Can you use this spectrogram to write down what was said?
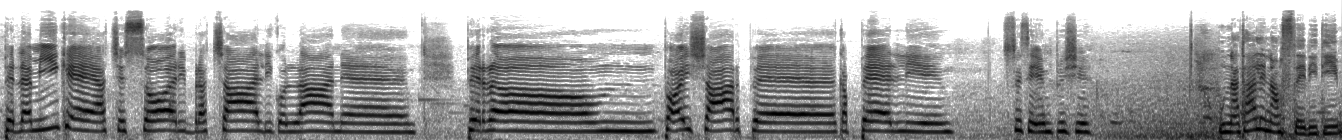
per le amiche accessori, bracciali, collane, per uh, poi sciarpe, cappelli, cose semplici. Un Natale in austerity,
